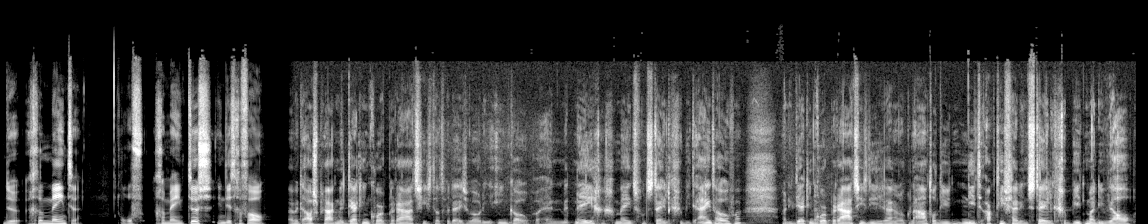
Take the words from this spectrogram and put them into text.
De gemeente. Of gemeentes in dit geval. We hebben de afspraak met 13 corporaties dat we deze woningen inkopen. En met 9 gemeentes van het stedelijk gebied Eindhoven. Maar die 13 corporaties, die zijn er ook een aantal die niet actief zijn in het stedelijk gebied, maar die wel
